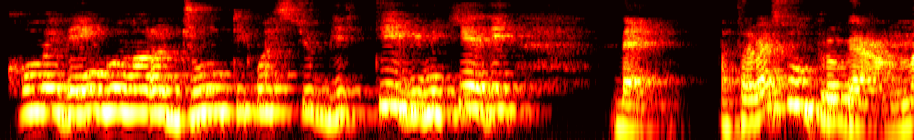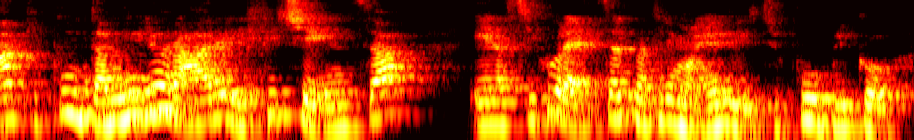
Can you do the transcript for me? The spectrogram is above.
Come vengono raggiunti questi obiettivi, mi chiedi? Beh, attraverso un programma che punta a migliorare l'efficienza e la sicurezza del patrimonio edilizio pubblico,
